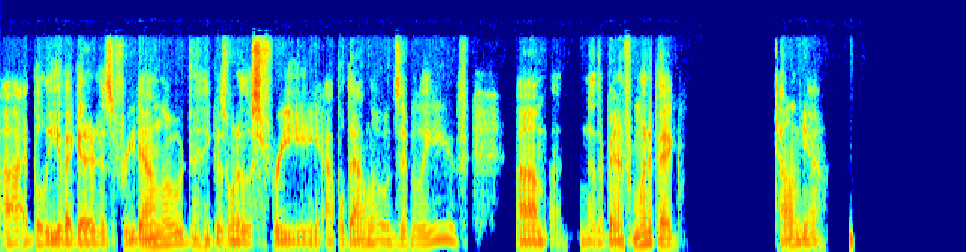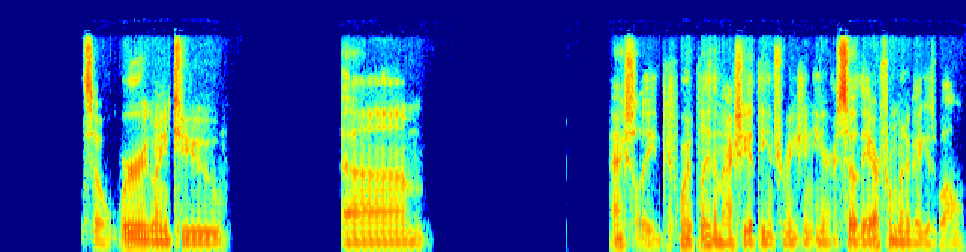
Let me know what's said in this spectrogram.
Uh, I believe I get it as a free download. I think it was one of those free Apple downloads, I believe. Um, another band from Winnipeg. Telling you. So we're going to um actually before we play them I actually get the information here so they are from winnipeg as well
